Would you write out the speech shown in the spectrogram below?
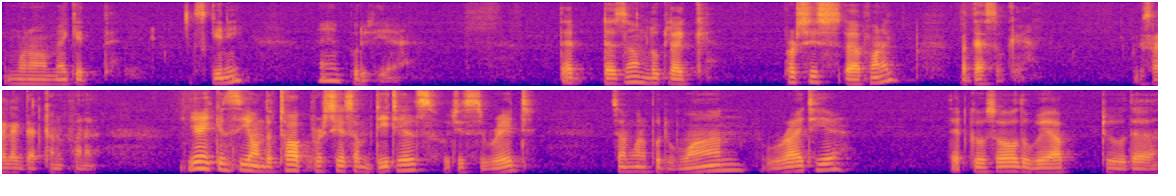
I'm gonna make it skinny and put it here. That doesn't look like Percy's uh, funnel but that's okay. Because I like that kind of funnel. Here you can see on the top Percy some details which is red. So I'm gonna put one right here. That goes all the way up to the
